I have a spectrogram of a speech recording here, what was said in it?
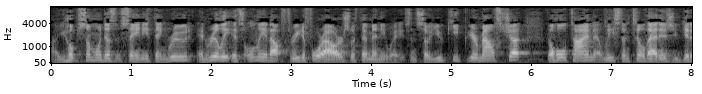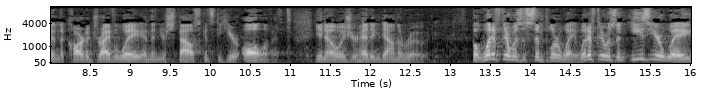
Uh, you hope someone doesn't say anything rude, and really, it's only about three to four hours with them, anyways. And so you keep your mouth shut the whole time, at least until that is you get in the car to drive away, and then your spouse gets to hear all of it, you know, as you're heading down the road. But what if there was a simpler way? What if there was an easier way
